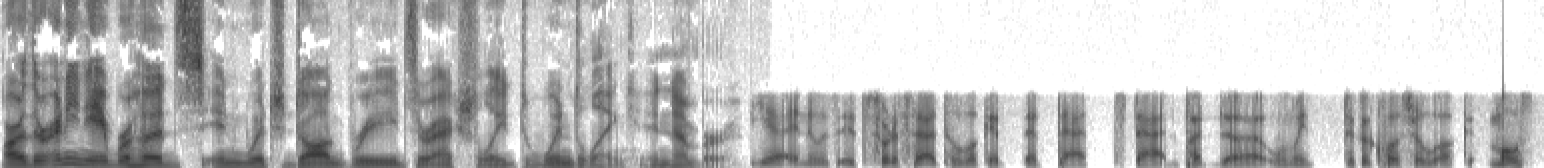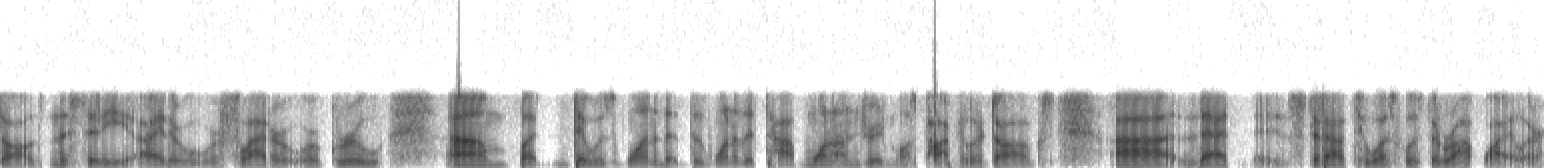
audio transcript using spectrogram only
Are there any neighborhoods in which dog breeds are actually dwindling in number? Yeah, and it was it's sort of sad to look at, at that stat, but uh, when we took a closer look, most dogs in the city either were flatter or grew, um, but there was one of the, the one of the top 100 most popular dogs uh, that stood out to us was the Rottweiler,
